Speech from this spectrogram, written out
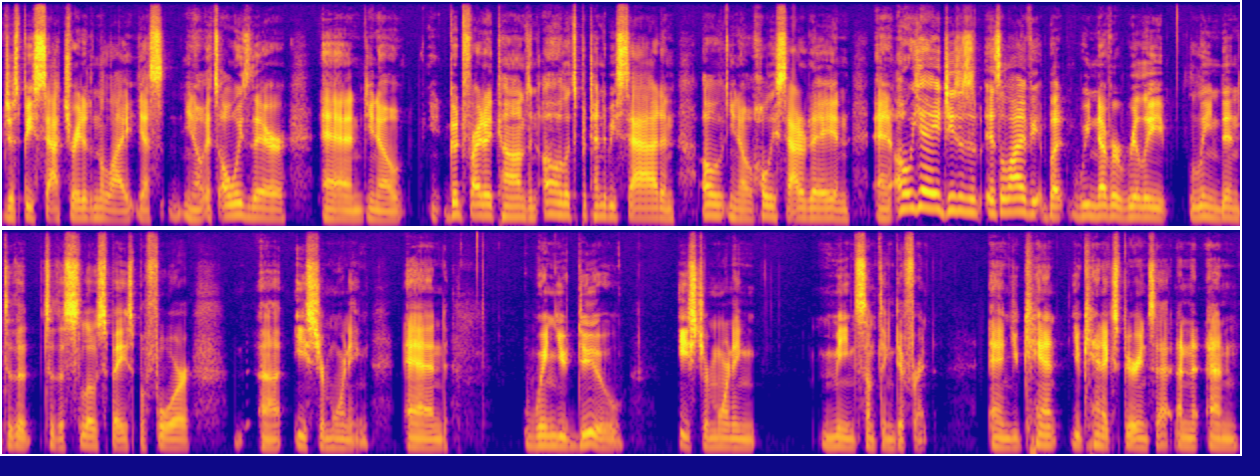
just be saturated in the light. Yes, you know, it's always there. And, you know, Good Friday comes and oh, let's pretend to be sad and oh, you know, Holy Saturday and and oh yay, Jesus is alive. But we never really leaned into the to the slow space before uh, Easter morning. And when you do, Easter morning means something different, and you can't you can't experience that. And and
